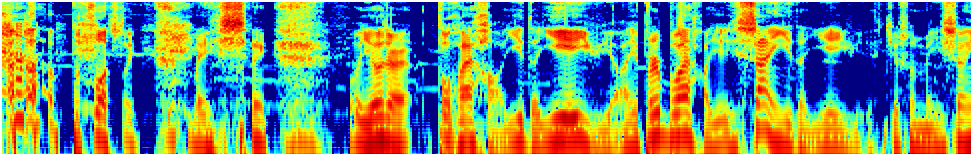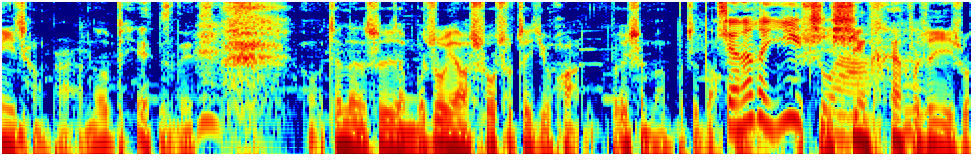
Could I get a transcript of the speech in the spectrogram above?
不做生意没生意，我有点不怀好意的揶揄啊，也不是不怀好意，善意的揶揄，就是没生意厂牌 No Business。我真的是忍不住要说出这句话，为什么不知道？显得很艺术啊！即兴还不是艺术，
